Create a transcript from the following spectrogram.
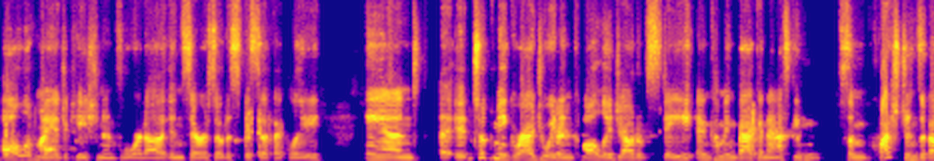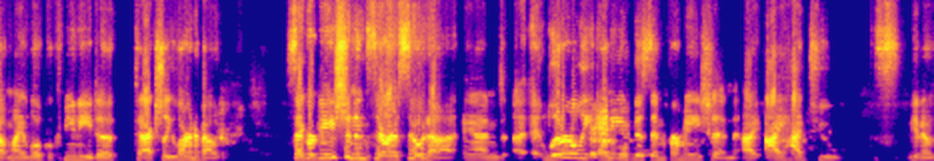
all of my education in florida in sarasota specifically. And it took me graduating college out of state and coming back and asking some questions about my local community to to actually learn about segregation in Sarasota and uh, literally any of this information I, I had to you know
